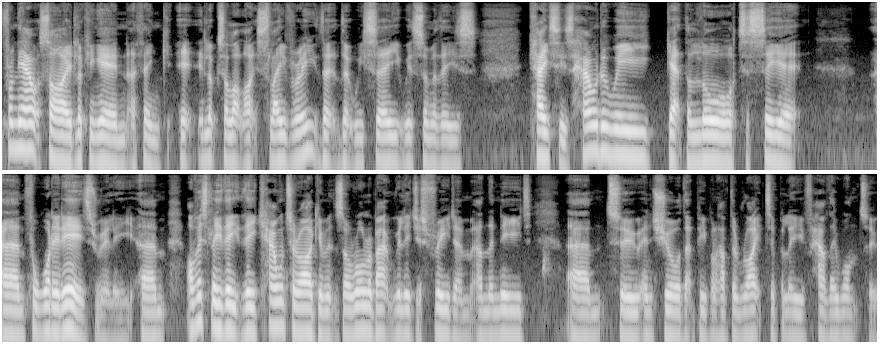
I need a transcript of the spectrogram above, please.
From the outside looking in, I think it, it looks a lot like slavery that, that we see with some of these cases. How do we get the law to see it um, for what it is, really. Um, obviously, the, the counter arguments are all about religious freedom and the need um, to ensure that people have the right to believe how they want to.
